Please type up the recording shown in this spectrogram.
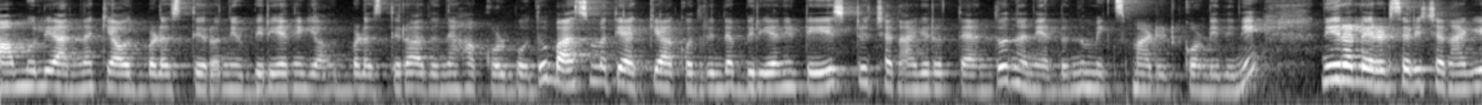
ಮಾಮೂಲಿ ಅನ್ನಕ್ಕೆ ಯಾವ್ದು ಬಳಸ್ತೀರೋ, ನೀವು ಬಿರಿಯಾನಿಗೆ ಯಾವ್ದು ಬಳಸ್ತೀರೋ ಅದನ್ನೇ ಹಾಕ್ಕೊಳ್ಬೋದು ಬಾಸುಮತಿ ಅಕ್ಕಿ ಹಾಕೋದ್ರಿಂದ ಬಿರಿಯಾನಿ ಟೇಸ್ಟ್ ಚೆನ್ನಾಗಿರುತ್ತೆ ಅಂದು ನಾನು ಎರಡನ್ನೂ ಮಿಕ್ಸ್ ಮಾಡಿ ಇಟ್ಕೊಂಡಿದ್ದೀನಿ ನೀರಲ್ಲಿ ಎರಡು ಸರಿ ಚೆನ್ನಾಗಿ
